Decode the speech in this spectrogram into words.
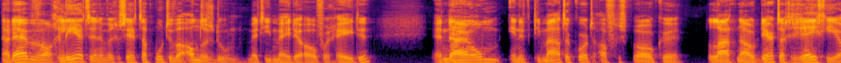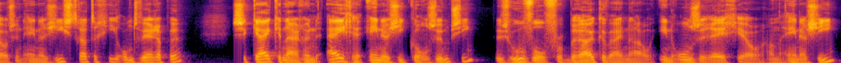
Nou, daar hebben we van geleerd en hebben we gezegd dat moeten we anders doen met die mede-overheden. En daarom in het klimaatakkoord afgesproken, laat nou 30 regio's een energiestrategie ontwerpen. Ze kijken naar hun eigen energieconsumptie. Dus hoeveel verbruiken wij nou in onze regio aan energie?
